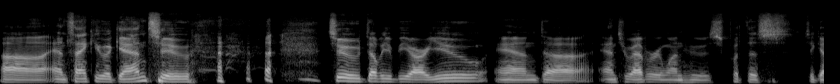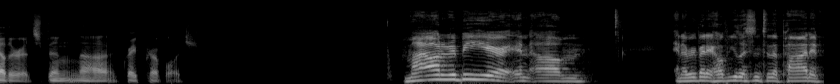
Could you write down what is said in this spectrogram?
Uh, and thank you again to to WBRU and uh, and to everyone who's put this together. It's been a great privilege. My honor to be here, and um, and everybody. I hope you listen to the pod. If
